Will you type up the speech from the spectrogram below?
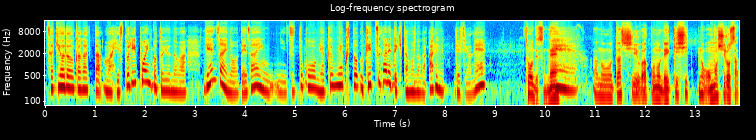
先ほど伺った、まあ、ヒストリーポイントというのは現在のデザインにずっとこう脈々と受け継がれてきたものがあるんですよね。そうですね。えあの私はこの歴史の面白さっ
